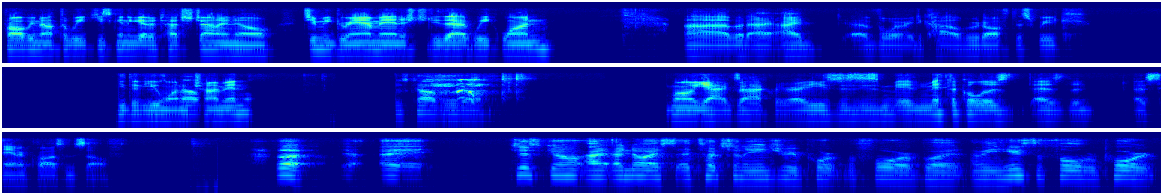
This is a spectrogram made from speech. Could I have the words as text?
probably not the week he's going to get a touchdown. I know Jimmy Graham managed to do that week one, uh, but I, I'd avoid Kyle Rudolph this week. Either of you Who's want to chime in? Who's Kyle Rudolph? Well, yeah, exactly. Right. He's he's mythical as as the as Santa Claus himself. Look, I, just go. I, I know I touched on the injury report before, but I mean, here's the full report.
